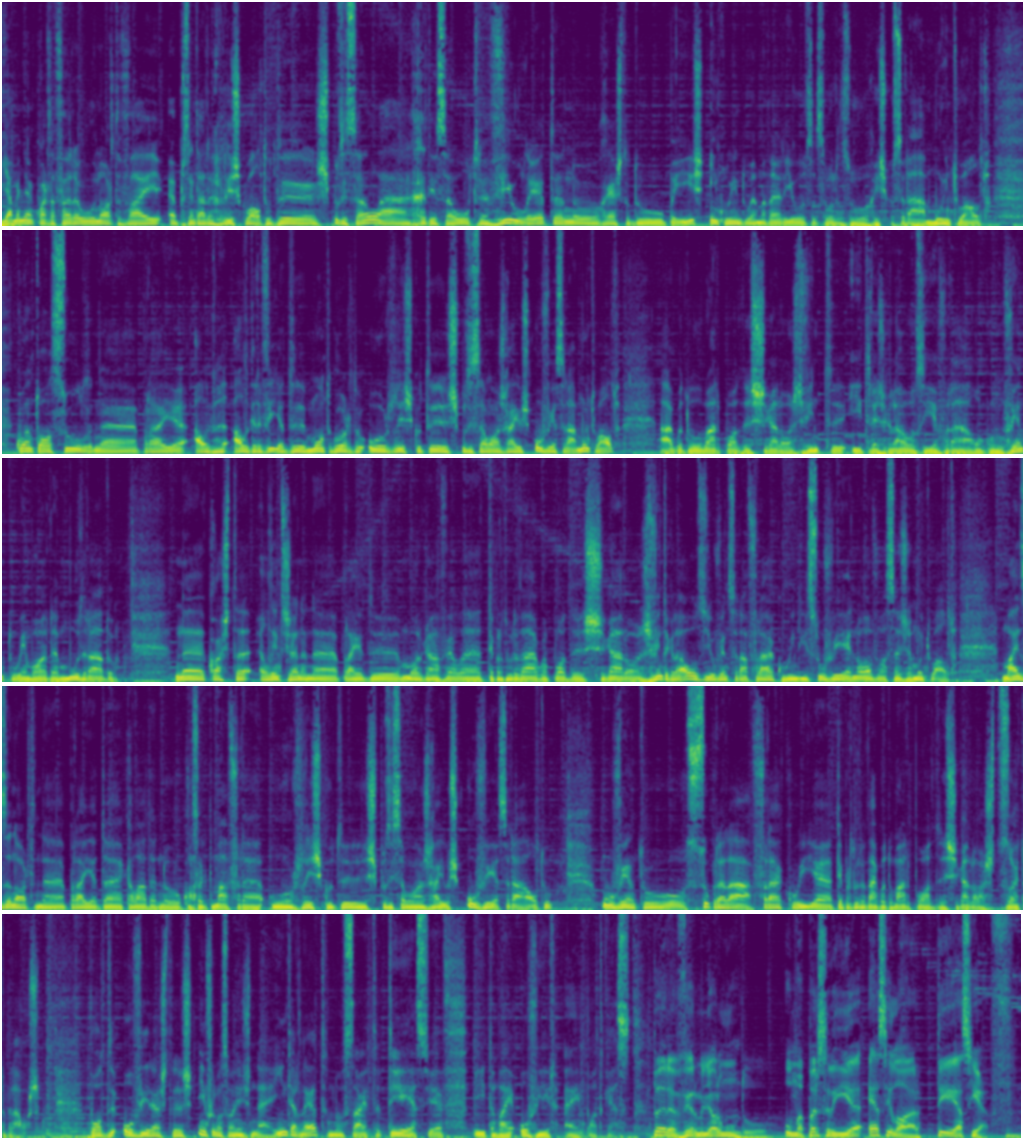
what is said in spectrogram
E amanhã, quarta-feira, o Norte vai apresentar risco alto de exposição à radiação ultravioleta no resto do país, incluindo a Madeira e os Açores. O risco será muito alto. Quanto ao sul, na praia Algarvia de Monte Gordo, o risco de exposição aos raios UV será muito alto. A água do mar pode chegar aos 23 graus e haverá algum vento, embora moderado. Na costa alentejana, na praia de Morgável, a temperatura da água pode chegar aos 20 graus e o vento será fraco, o índice UV é 9, ou seja, muito alto. Mais a norte, na praia da Calada, no Conselho de Mafra, o risco de exposição aos raios UV será alto. O vento superará fraco e a temperatura da água do mar pode chegar aos 18 graus. Pode ouvir estas informações na internet, no site TSF e também ouvir em podcast. Para ver melhor o mundo, uma parceria Essilor-TSF.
